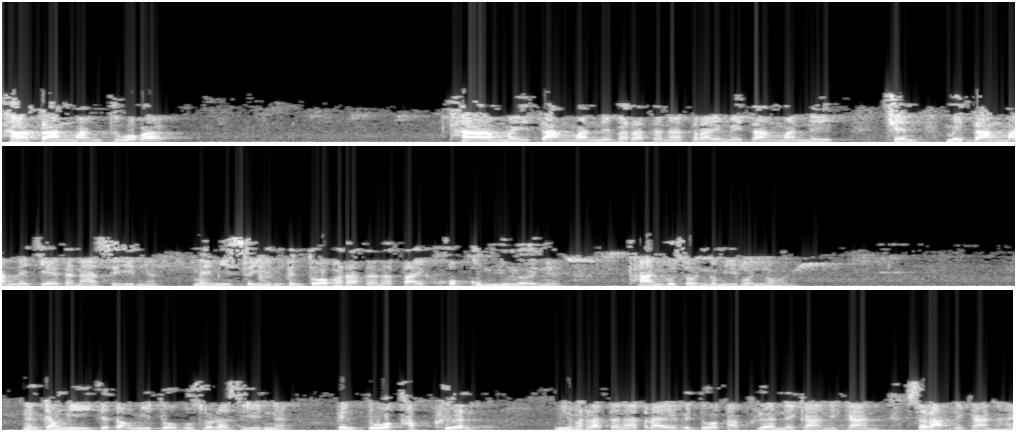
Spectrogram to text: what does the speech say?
ถ้าตั้งมั่นเขาบอกว่า ถ้าไม่ตั้งมั่นในพระรัตนตรัยไม่ตั้งมั่นใน เช่น ไม่ตั้งมั่นในเจตนาศีลเนี่ย ไม่มีศีลเป็นตัวพระรัตนตรัยควบคุมอยู่เลยเนี่ย ทานกุศลก็มีผลน้อยนั้นต้องมีจะต้องมีตัวกุศลศีลเนี่ยเป็นตัวขับเคลื่อน มีพระรัตนตรัยเป็นตัวขับเคลื่อนในการในการสละในการให้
